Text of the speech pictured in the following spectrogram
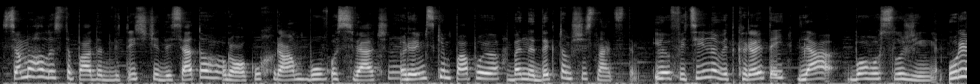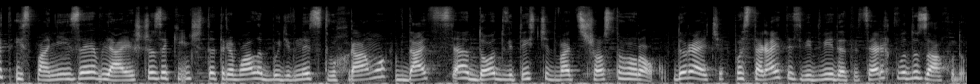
7 листопада 2010 року храм був освячений римським папою Бенедиктом XVI і офіційно відкритий для богослужіння. Уряд Іспанії заявляє, що закінчити тривале будівництво храму вдасться до 2026 року. До речі, постарайтесь відвідати церкву до заходу.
